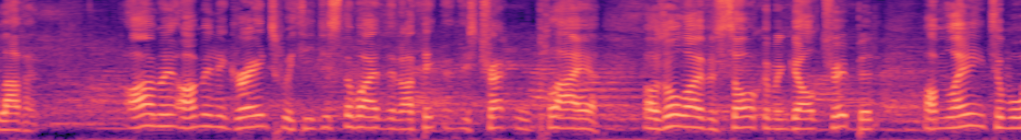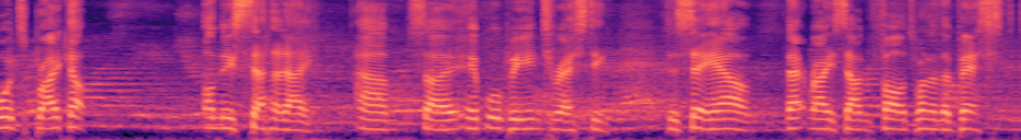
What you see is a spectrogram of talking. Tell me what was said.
Love it. I'm in, I'm in agreement with you, just the way that I think that this track will play. I was all over Soulcombe and Gold Trip, but I'm leaning towards breakup on this Saturday. Um, so it will be interesting to see how that race unfolds. One of the best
